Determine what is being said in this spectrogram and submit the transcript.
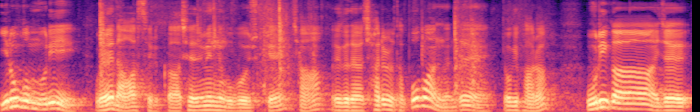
이런 건물이 왜 나왔을까? 재밌는 거 보여줄게. 자 여기 내가 자료를 다 뽑아왔는데 여기 봐라 우리가 이제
